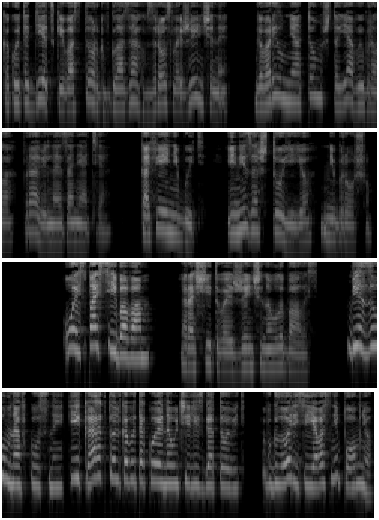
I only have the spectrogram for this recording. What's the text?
какой-то детский восторг в глазах взрослой женщины говорил мне о том, что я выбрала правильное занятие. Кофеи не быть, и ни за что ее не брошу. «Ой, спасибо вам!» Рассчитываясь, женщина улыбалась. Безумно вкусные. И как только вы такое научились готовить? В Глорисе я вас не помню.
